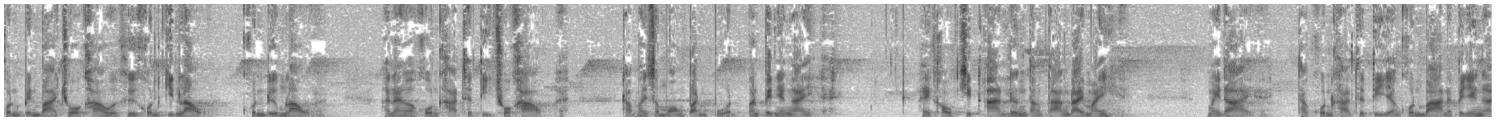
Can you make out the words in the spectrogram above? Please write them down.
คนเป็นบ้าชั่วคราวก็คือคนกินเหล้าคนดื่มเหล้าอันนั้นก็คนขาดสติชั่วคราวทำให้สมองปั่นป่วน มันเป็นยังไง ให้เขาคิดอ่านเรื่องต่าง ๆ ได้ไหมไม่ได้ ถ้าคนขาดสติอย่างคนบ้านเป็นยังไง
